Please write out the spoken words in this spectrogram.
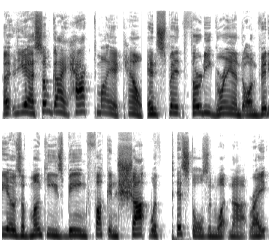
Uh, yeah, some guy hacked my account and spent 30 grand on videos of monkeys being fucking shot with pistols and whatnot, right?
